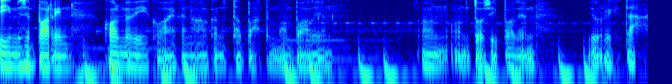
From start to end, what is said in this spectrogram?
viimeisen parin, kolme viikon aikana alkanut tapahtumaan paljon. On, on tosi paljon juurikin tähän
